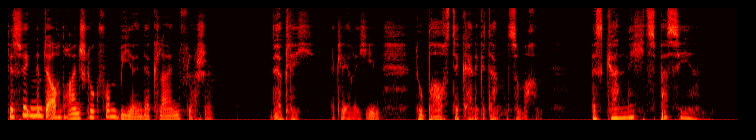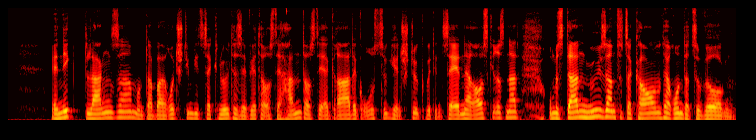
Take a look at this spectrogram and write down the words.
deswegen nimmt er auch noch einen Schluck vom Bier in der kleinen Flasche. Wirklich, erkläre ich ihm, du brauchst dir keine Gedanken zu machen. Es kann nichts passieren. Er nickt langsam und dabei rutscht ihm die zerknüllte Serviette aus der Hand, aus der er gerade großzügig ein Stück mit den Zähnen herausgerissen hat, um es dann mühsam zu zerkauen und herunterzuwürgen.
